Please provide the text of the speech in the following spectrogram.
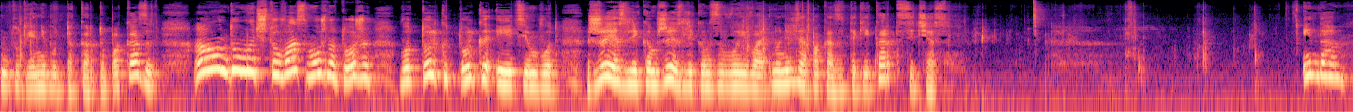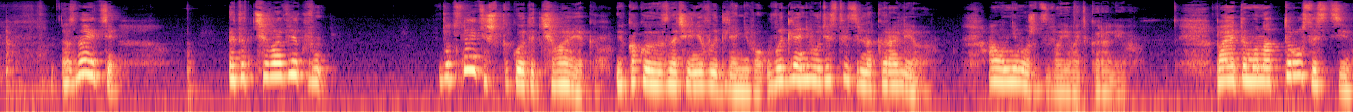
Ну, тут я не буду так карту показывать. А он думает, что вас можно тоже вот только-только этим вот жезликом, жезликом завоевать. Но ну, нельзя показывать такие карты сейчас. И да, знаете, этот человек... Вот знаете, какой этот человек? И какое значение вы для него? Вы для него действительно королева. А он не может завоевать королеву. Поэтому на трусости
